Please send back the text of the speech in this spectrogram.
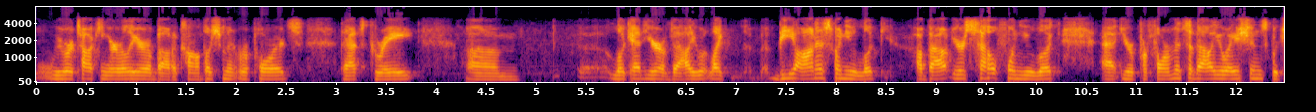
we were talking earlier about accomplishment reports. That's great. Um, look at your evaluate, like be honest when you look about yourself when you look at your performance evaluations, which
